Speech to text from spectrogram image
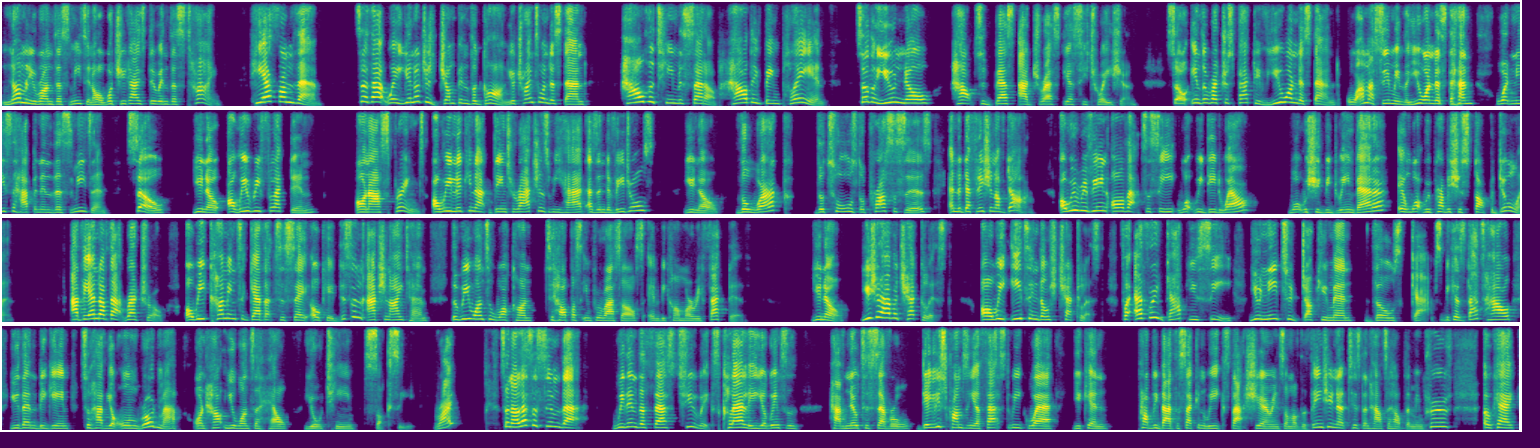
normally run this meeting or what you guys do in this time? Hear from them. So that way you're not just jumping the gun. You're trying to understand how the team is set up, how they've been playing, so that you know how to best address their situation. So in the retrospective, you understand, or I'm assuming that you understand what needs to happen in this meeting. So, you know, are we reflecting on our sprints? Are we looking at the interactions we had as individuals? You know, the work, the tools, the processes, and the definition of done. Are we reviewing all that to see what we did well, what we should be doing better, and what we probably should stop doing? At the end of that retro, are we coming together to say, okay, this is an action item that we want to work on to help us improve ourselves and become more effective? You know, you should have a checklist. Are we eating those checklists? For every gap you see, you need to document those gaps because that's how you then begin to have your own roadmap on how you want to help your team succeed, right? So now let's assume that within the first two weeks, clearly you're going to have noticed several daily scrums in your first week where you can probably by the second week start sharing some of the things you noticed and how to help them improve. Okay.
